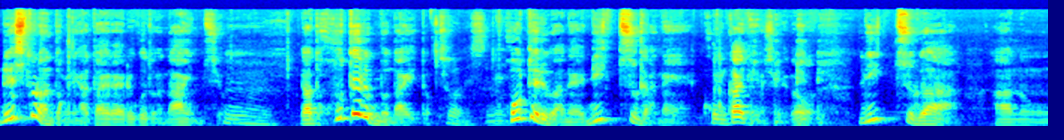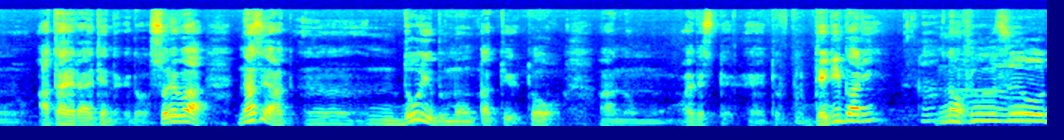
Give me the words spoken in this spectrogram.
レストランとかに与えられることがないんですよ。う。ん。だってホテルもないと。そうですね。ホテルはねリッツがねここに書いてましたけどリッツがあの与えられてんだけどそれはなぜあうんどういう部門かっていうとあのあれですって、えー、とデリバリー？のフーズを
